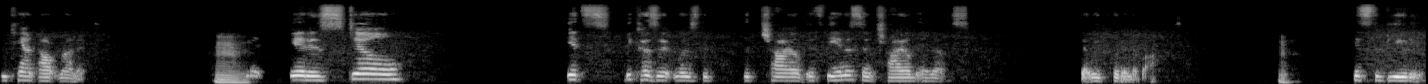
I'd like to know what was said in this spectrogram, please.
you can't outrun it. Mm. it. It is still. It's because it was the, the child. It's the innocent child in us that we put in the box. Mm. It's the beauty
